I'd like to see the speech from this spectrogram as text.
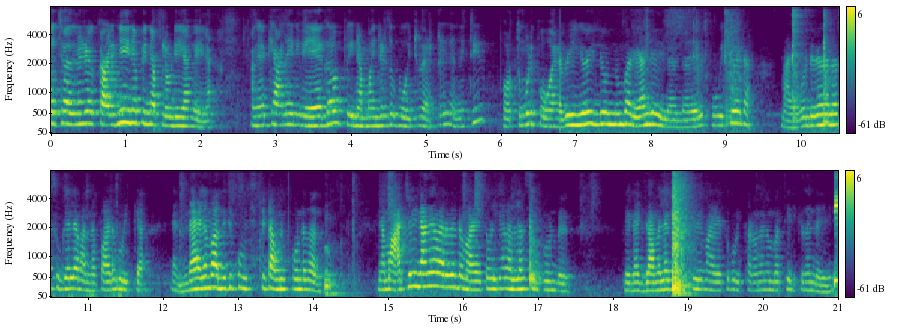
വെച്ച് അതിന് കഴിഞ്ഞ് കഴിഞ്ഞാൽ പിന്നെ അപ്ലോഡ് ചെയ്യാൻ കഴിയില്ല. അങ്ങനെയൊക്കെയാണ് ഇനി വേഗം പിന്നെ അമ്മേന്റെ അടുത്ത് പോയിട്ട് വരട്ടെ. എന്നിട്ട് പുറത്തും കൂടി പോകാൻ. വെയ്യോ ഇല്ലയോ ഒന്നും പറയാൻ കഴിയില്ല. എന്തായാലും പോയിട്ട് വരാം. മഴ കൊണ്ടുവരാൻ നല്ല സുഖമല്ല? വന്നപ്പാട് കുളിക്കാം. എന്തായാലും വന്നിട്ട് കുളിച്ചിട്ട് ടൗണിൽ പോകേണ്ടതാണ്. ഞാൻ മാറ്റം ഇല്ലാതെ വരുന്നുണ്ട് മഴ കുളിക്കാൻ നല്ല സുഖമുണ്ട്. പിന്നെ എക്സാമെല്ലാം കഴിച്ച് മഴയത്ത് കുളിക്കണം എന്നെല്ലാം പറഞ്ഞിരിക്കുന്നുണ്ടായിരുന്നു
